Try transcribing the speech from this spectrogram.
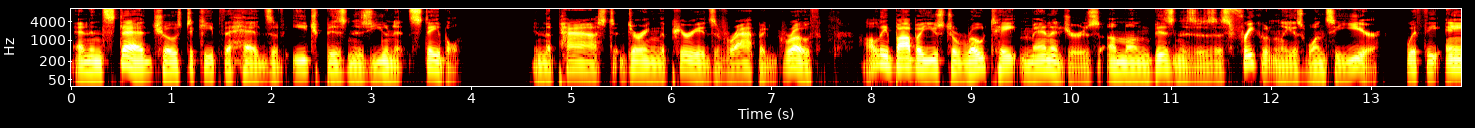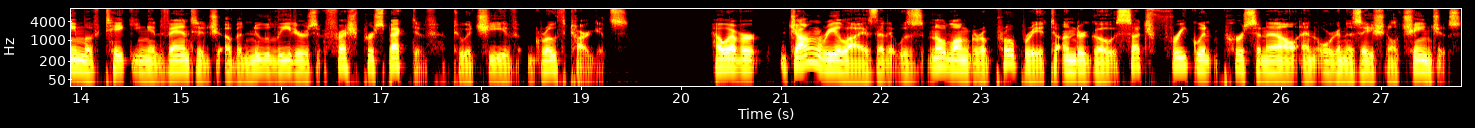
and instead chose to keep the heads of each business unit stable. In the past, during the periods of rapid growth, Alibaba used to rotate managers among businesses as frequently as once a year, with the aim of taking advantage of a new leader's fresh perspective to achieve growth targets. However, Zhang realized that it was no longer appropriate to undergo such frequent personnel and organizational changes,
